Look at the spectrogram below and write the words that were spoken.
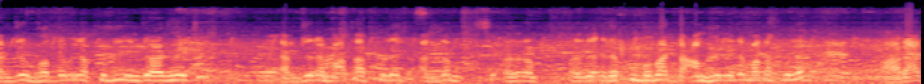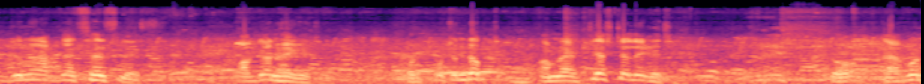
একজন ভদ্রমহিলা খুবই ইনজয়েড হয়েছে। একজনের মাথা ফুলে একদম এরকমভাবে ডাম হয়ে গেছে মাথা ফুলে আর একজনের একদম সেন্সলেস অজ্ঞান হয়ে গেছে। প্রচণ্ড আমরা চেষ্টা লেগেছে। তো এখন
